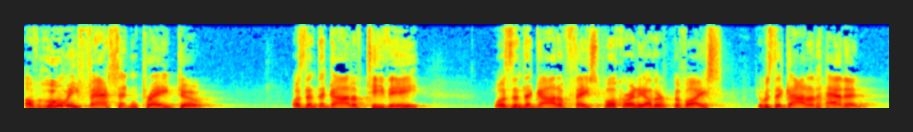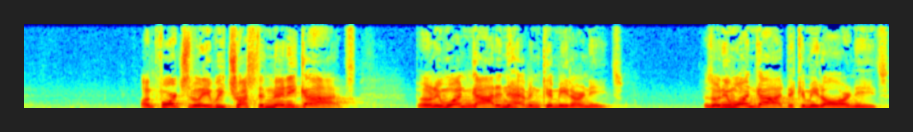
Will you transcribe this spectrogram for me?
of whom he fasted and prayed to. Wasn't the God of TV, wasn't the God of Facebook or any other device. It was the God of heaven. Unfortunately, we trust in many gods, but only one God in heaven can meet our needs. There's only one God that can meet all our needs.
